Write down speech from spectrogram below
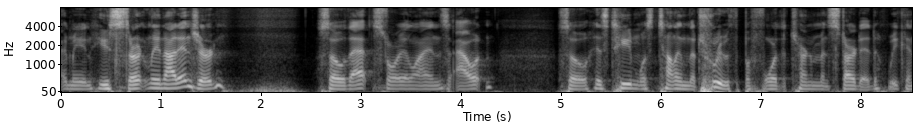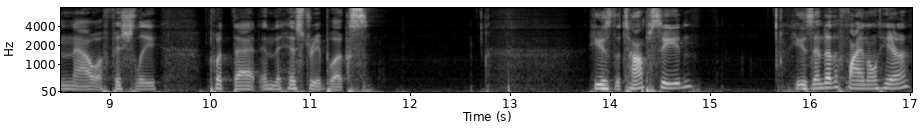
I mean, he's certainly not injured, so that storyline's out. So his team was telling the truth before the tournament started. We can now officially put that in the history books. He's the top seed. He's into the final here.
